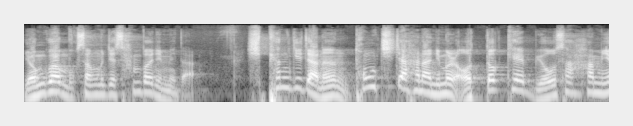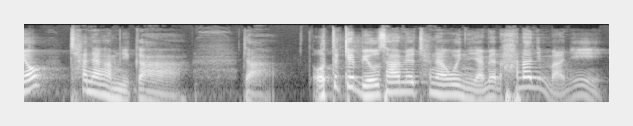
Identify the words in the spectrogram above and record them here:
연구와 묵상 문제 3번입니다. 시편 기자는 통치자 하나님을 어떻게 묘사하며 찬양합니까? 자, 어떻게 묘사하며 찬양하고 있느냐면 하나님만이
